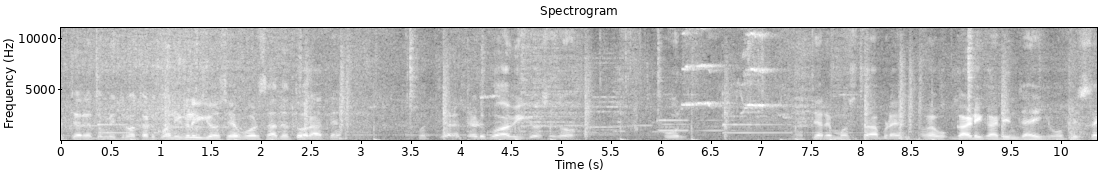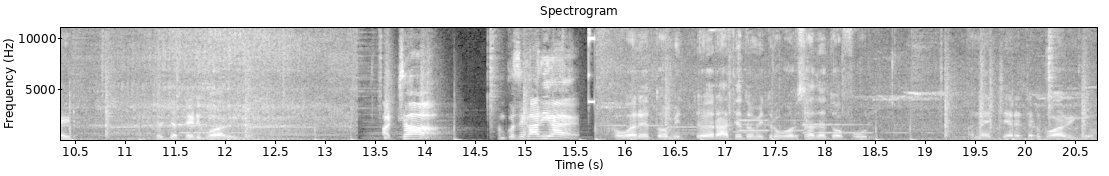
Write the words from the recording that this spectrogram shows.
અત્યારે તો મિત્રો તડકો નીકળી ગયો છે વરસાદ હતો રાતે. અત્યારે તડકો આવી ગયો છે જો. ફૂલ. અત્યારે મસ્ત આપણે હવે ગાડી કાઢીને જઈ ઓફિસ સાઈડ. તડકો આવી ગયો. અચ્છા હમકો સિખા રહ્યા હે ખબર તો રાતે તો મિત્રો વરસાદ હતો ફૂલ અને અત્યારે તડકો આવી ગયો.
